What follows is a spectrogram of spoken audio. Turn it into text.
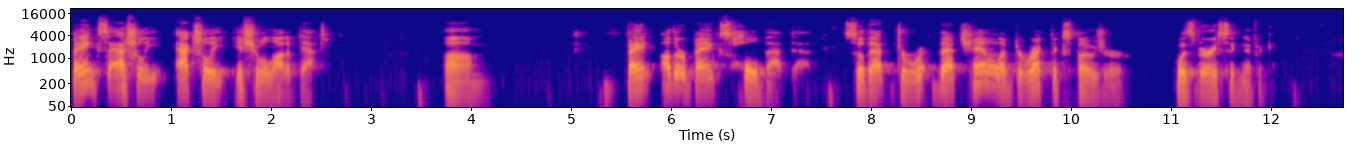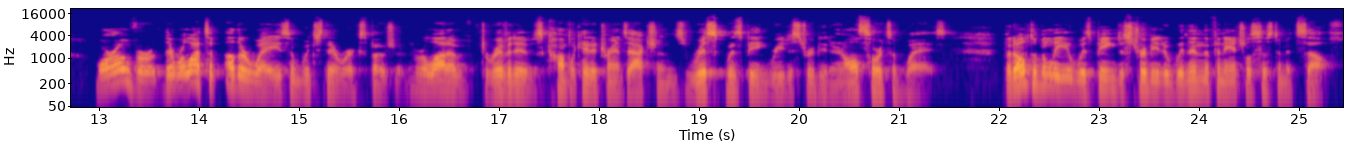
banks actually actually issue a lot of debt. Um, bank, other banks hold that debt, so that dire- that channel of direct exposure was very significant. Moreover, there were lots of other ways in which there were exposure. There were a lot of derivatives, complicated transactions, risk was being redistributed in all sorts of ways. but ultimately it was being distributed within the financial system itself.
